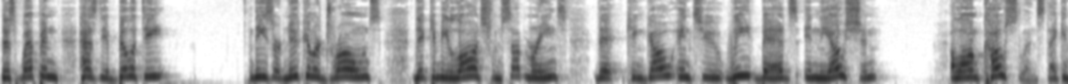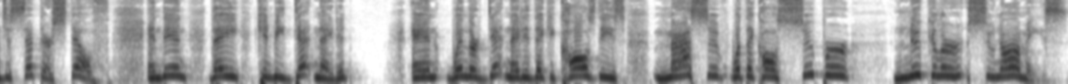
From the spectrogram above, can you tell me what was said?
This weapon has the ability these are nuclear drones that can be launched from submarines that can go into weed beds in the ocean along coastlands. They can just sit there stealth and then they can be detonated. And when they're detonated, they could cause these massive, what they call super nuclear tsunamis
